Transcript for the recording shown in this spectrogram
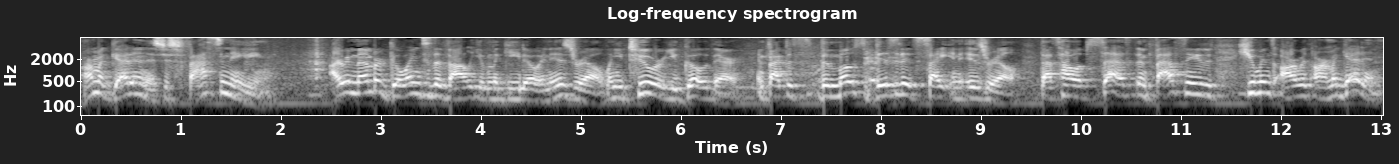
Armageddon is just fascinating. I remember going to the Valley of Megiddo in Israel. When you tour, you go there. In fact, it's the most visited site in Israel. That's how obsessed and fascinated humans are with Armageddon.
